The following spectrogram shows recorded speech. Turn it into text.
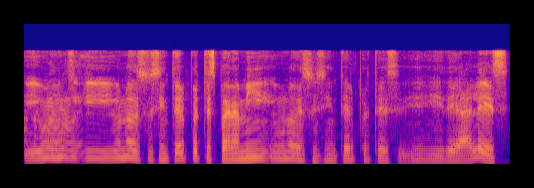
y, un- y uno de sus intérpretes, para mí, uno de sus intérpretes ideales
